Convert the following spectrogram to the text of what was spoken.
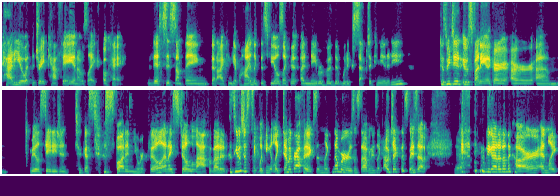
patio at the drake cafe and i was like okay this is something that i can get behind like this feels like a, a neighborhood that would accept a community. Because we did it was funny like our our um real estate agent took us to a spot in Yorkville and I still laugh about it because he was just like looking at like demographics and like numbers and stuff and he's like, "Oh, check this space out." Yeah. we got it on the car and like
